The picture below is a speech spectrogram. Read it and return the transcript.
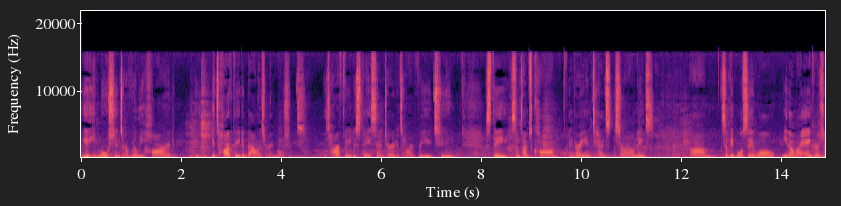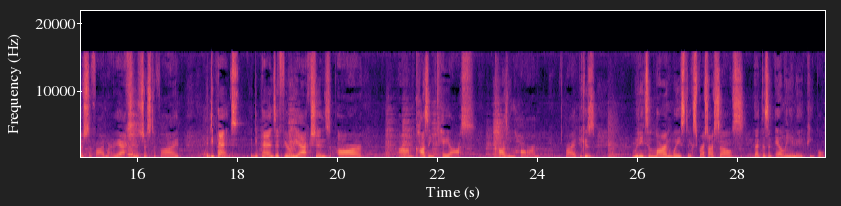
your emotions are really hard. It's hard for you to balance your emotions it's hard for you to stay centered. It's hard for you to stay sometimes calm in very intense surroundings. Um, some people will say, well, you know, my anger is justified, my reaction is justified. It depends. It depends if your reactions are um, causing chaos, causing harm, right? Because we need to learn ways to express ourselves that doesn't alienate people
